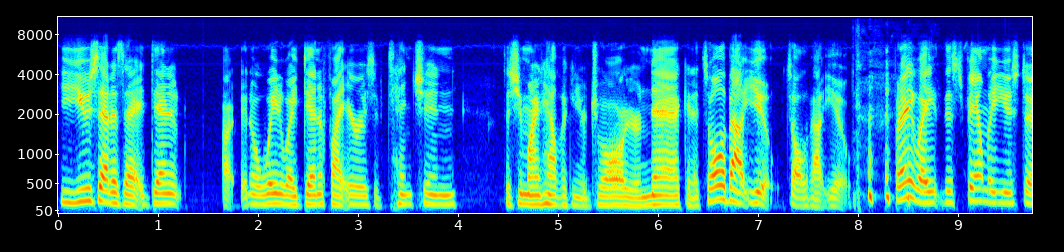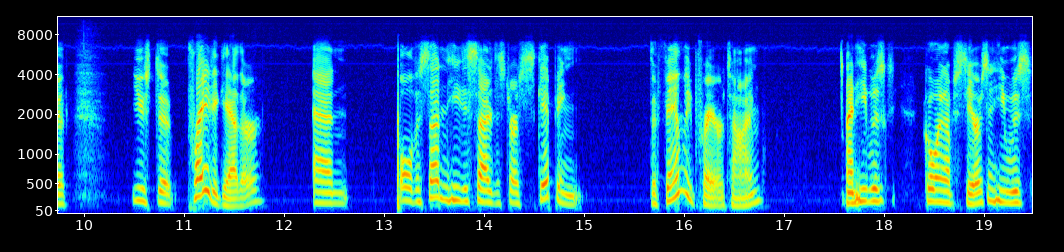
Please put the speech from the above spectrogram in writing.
you use that as a identi- uh, in a way to identify areas of tension that you might have like in your jaw or your neck, and it's all about you. It's all about you. but anyway, this family used to used to pray together, and all of a sudden he decided to start skipping the family prayer time, and he was going upstairs and he was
